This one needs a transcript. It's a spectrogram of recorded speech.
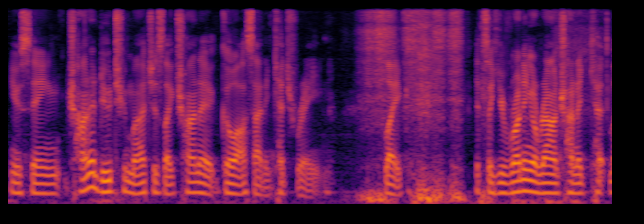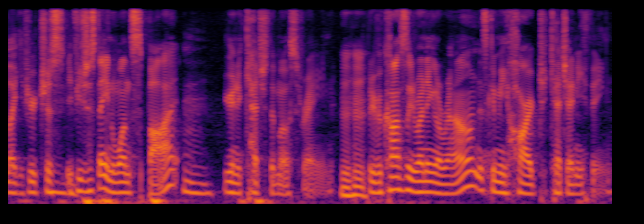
He was saying trying to do too much is like trying to go outside and catch rain. Like it's like you're running around trying to catch like if you're just if you just stay in one spot you're gonna catch the most rain. Mm-hmm. but if you're constantly running around it's gonna be hard to catch anything.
